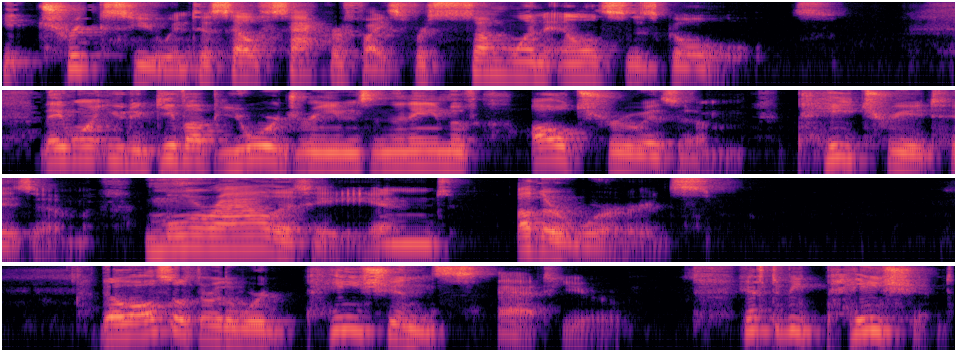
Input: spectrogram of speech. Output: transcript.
It tricks you into self-sacrifice for someone else's goals. They want you to give up your dreams in the name of altruism, patriotism, morality, and other words. They'll also throw the word patience at you. You have to be patient.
